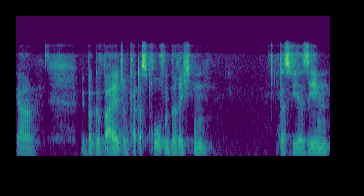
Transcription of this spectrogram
ja, über Gewalt und Katastrophen berichten, dass wir sehen,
